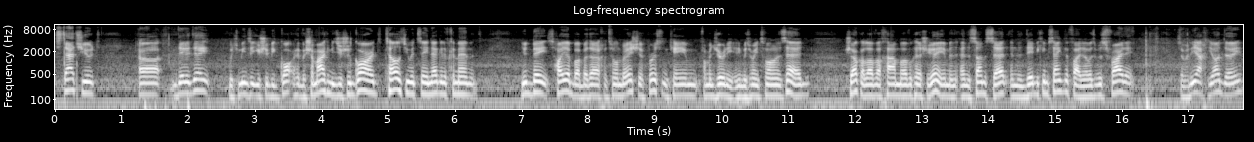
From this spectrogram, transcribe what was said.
statute uh, day to day." Which means that you should be guard. means you should guard. Tells you it's a negative commandment. If a person came from a journey and he was wearing tefillin on his head, and, and the sun set and the day became sanctified. In other words, it was Friday. So when Yadei,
